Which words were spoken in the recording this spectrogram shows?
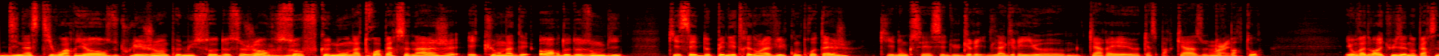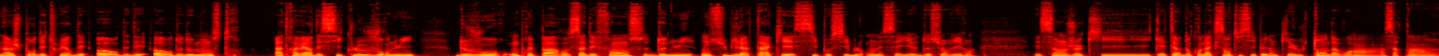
Dynasty Warriors, de tous les jeux un peu musso de ce genre, mhm. sauf que nous, on a trois personnages et qu'on a des hordes de zombies qui essayent de pénétrer dans la ville qu'on protège, qui est donc c'est du gris, de la grille euh, carrée, euh, case par case, tour par tour. Et on va devoir utiliser nos personnages pour détruire des hordes et des hordes de monstres à travers des cycles jour-nuit. De jour, on prépare sa défense, de nuit, on subit l'attaque et si possible, on essaye de survivre. Et c'est un jeu qui, qui, a été donc en accès anticipé, donc qui a eu le temps d'avoir un, certain, euh,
